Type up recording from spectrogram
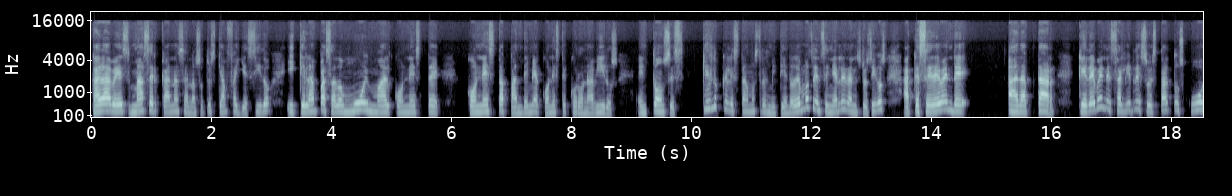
cada vez más cercanas a nosotros que han fallecido y que la han pasado muy mal con este con esta pandemia, con este coronavirus. Entonces, ¿qué es lo que le estamos transmitiendo? Debemos de enseñarles a nuestros hijos a que se deben de adaptar, que deben de salir de su status quo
